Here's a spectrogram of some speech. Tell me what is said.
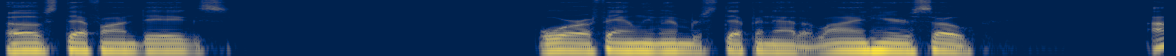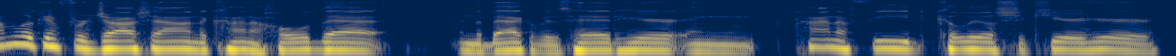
of Stefon Diggs or a family member stepping out of line here. So I'm looking for Josh Allen to kind of hold that in the back of his head here and kind of feed Khalil Shakir here,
